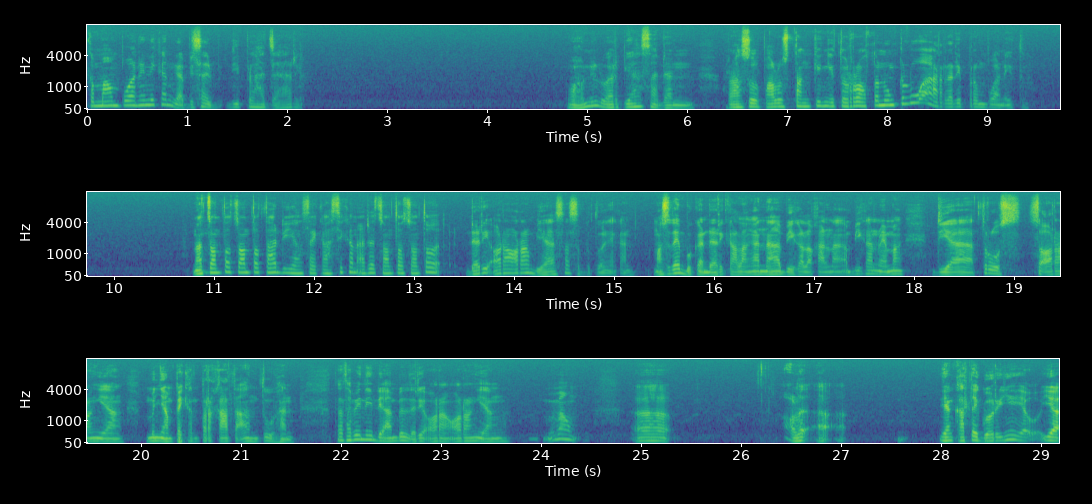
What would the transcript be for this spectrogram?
kemampuan ini kan nggak bisa dipelajari. Wah ini luar biasa dan Rasul Paulus tangking itu roh tenung keluar dari perempuan itu. Nah contoh-contoh tadi yang saya kasih kan ada contoh-contoh dari orang-orang biasa sebetulnya kan. Maksudnya bukan dari kalangan nabi, kalau kalangan nabi kan memang dia terus seorang yang menyampaikan perkataan Tuhan. Tetapi ini diambil dari orang-orang yang memang uh, oleh uh, yang kategorinya ya, ya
